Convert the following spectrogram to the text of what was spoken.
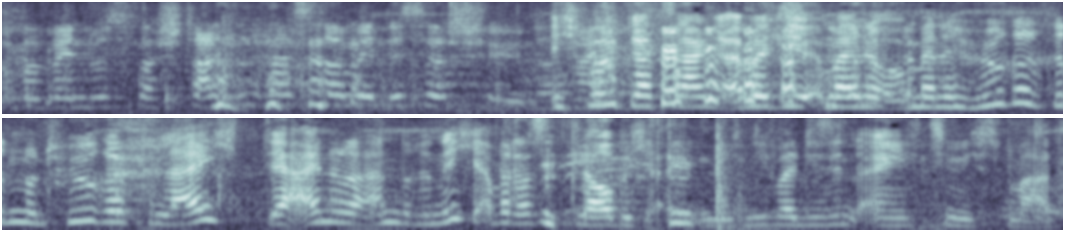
Aber wenn du es verstanden hast, damit ist ja schön. Ich wollte gerade sagen, aber die, meine, meine Hörerinnen und Hörer, vielleicht der eine oder andere nicht, aber das glaube ich eigentlich nicht, weil die sind eigentlich ziemlich smart.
